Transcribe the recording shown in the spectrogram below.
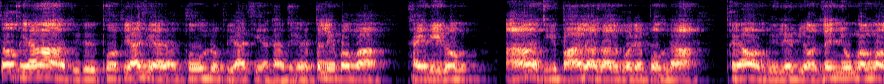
တော့ဖျားကဒီလိုဖော်ဖျားရှင်ရတာဘုန်းတို့ဖျားရှင်ရတာတကယ်ပလင်ပေါ်မှာထိုင်နေတော့အာဒီဘာသာသားလို့ခေါ်တဲ့ပုံနာဖျားအောင်မြင်လဲမြောလက်ညှိုးငေါငေါ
